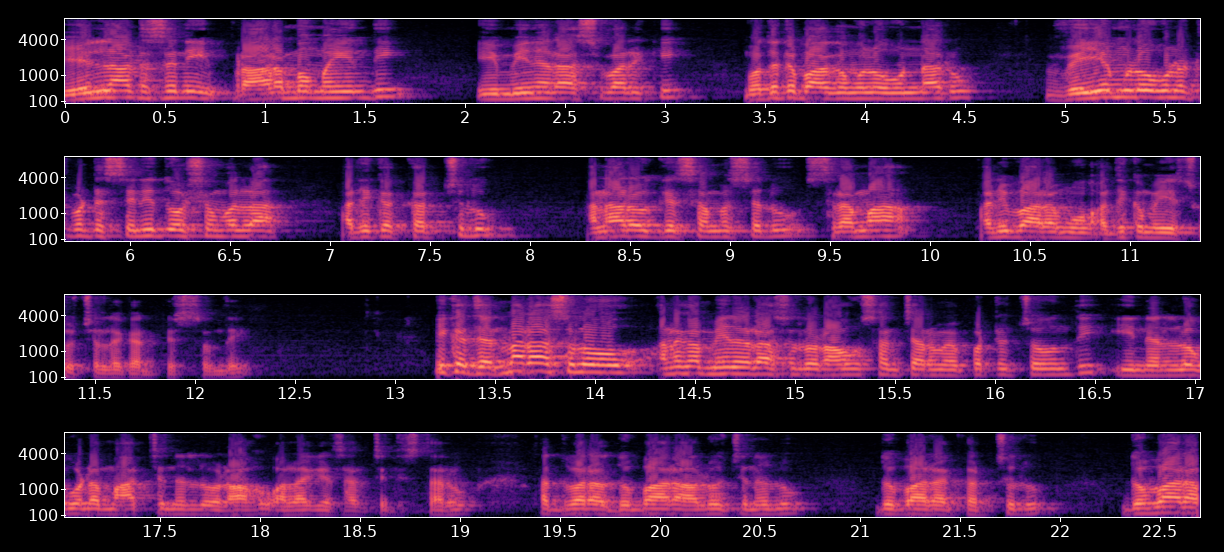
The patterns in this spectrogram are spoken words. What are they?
ఏళ్నాట శని ప్రారంభమైంది. ఈ మీనరాశి వారికి మొదటి భాగంలో ఉన్నారు. వ్యయంలో ఉన్నటువంటి శని దోషం వల్ల అధిక ఖర్చులు అనారోగ్య సమస్యలు శ్రమ పనిభారము అధికమయ్యే సూచనలు కనిపిస్తుంది. ఇక జన్మరాశిలో అనగా మీనరాశిలో రాహు సంచారం ఎప్పటి నుంచో ఉంది. ఈ నెలలో కూడా మార్చి నెలలో రాహు అలాగే సంచరిస్తారు. తద్వారా దుబారా ఆలోచనలు దుబారా ఖర్చులు దుబారా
